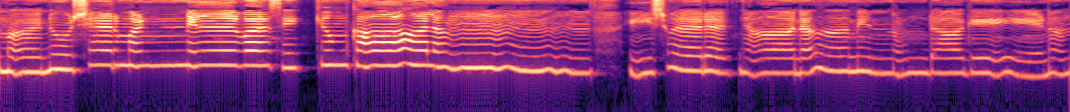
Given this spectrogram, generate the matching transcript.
മനുഷ്യർ മണ്ണിൽ വസിക്കും കാലം ഈശ്വരജ്ഞാനമിന്നുണ്ടാകേണം.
